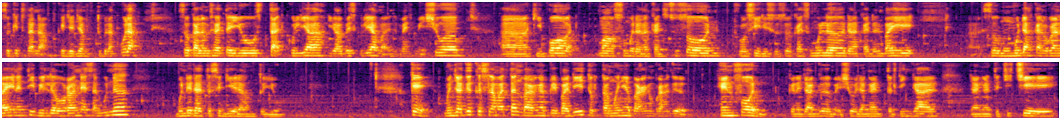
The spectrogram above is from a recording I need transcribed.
So kita tak nak kerja jam tu berlaku lah. So kalau misalnya kata you start kuliah, you habis kuliah, make sure uh, keyboard, mouse semua dalam keadaan susun, kerusi disusunkan semula dalam keadaan baik. So memudahkan orang lain nanti bila orang next nak guna benda dah tersedia dah untuk you. Okay, menjaga keselamatan barangan peribadi terutamanya barangan berharga. Handphone kena jaga, make sure jangan tertinggal, jangan tercicir.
